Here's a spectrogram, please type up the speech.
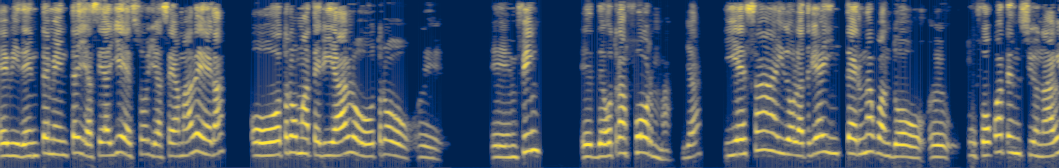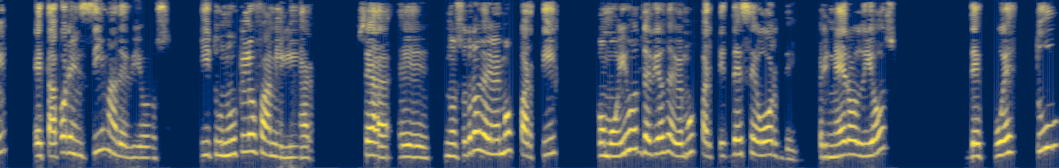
evidentemente ya sea yeso, ya sea madera o otro material o otro, eh, en fin, eh, de otra forma, ¿ya? Y esa idolatría interna cuando eh, tu foco atencional está por encima de Dios y tu núcleo familiar. O sea, nosotros debemos partir, como hijos de Dios debemos partir de ese orden. Primero Dios, después tú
